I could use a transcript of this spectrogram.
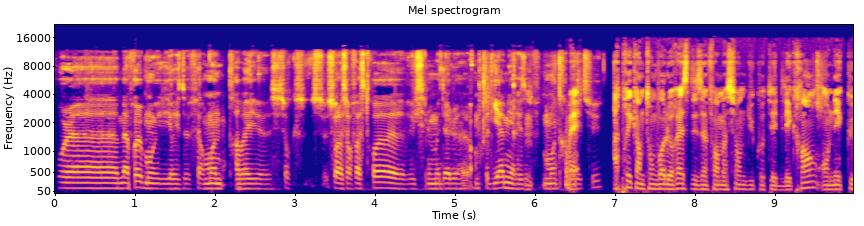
pour la, mais après, bon, il risque de faire moins de travail. Euh, c'est sûr que sur la Surface 3, euh, vu que c'est le modèle entrée de gamme, il risque de moins de travailler dessus. Après, quand on voit le reste des informations du côté de l'écran, on est que,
